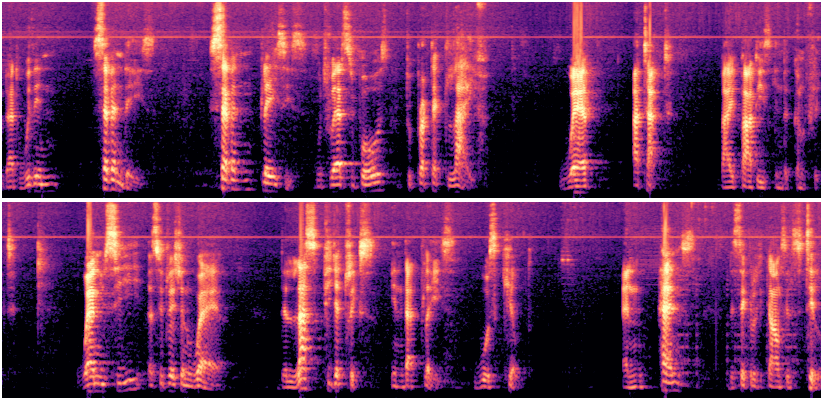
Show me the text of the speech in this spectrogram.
that within seven days, seven places which were supposed to protect life were attacked by parties in the conflict. When you see a situation where the last pediatrics in that place was killed, and hence the Security Council still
